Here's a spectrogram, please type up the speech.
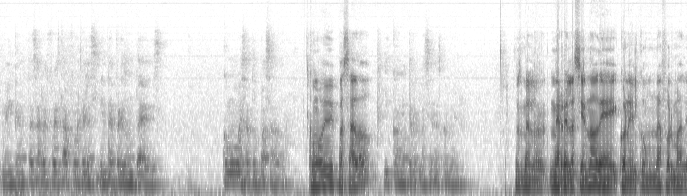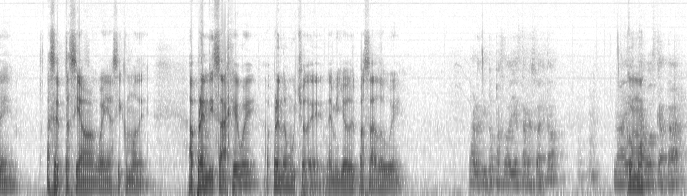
Me encanta esa respuesta porque la siguiente pregunta es, ¿cómo ves a tu pasado? ¿Cómo ve mi pasado? ¿Y cómo te relacionas con él? Pues me, me relaciono de, con él como una forma de aceptación, güey, así como de aprendizaje, güey. Aprendo mucho de, de mi yo del pasado, güey. ¿Para ti tu pasado ya está resuelto? ¿No hay ¿Cómo? que atar?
